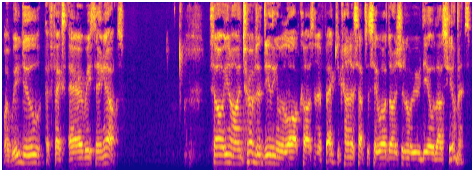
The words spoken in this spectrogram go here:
What we do affects everything else. So, you know, in terms of dealing with law of cause and effect, you kind of have to say, well, don't shouldn't we deal with us humans?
